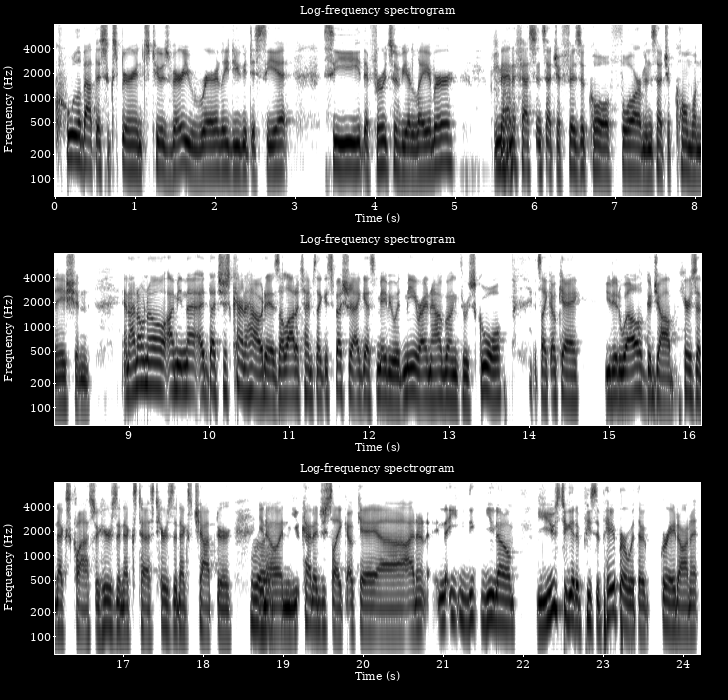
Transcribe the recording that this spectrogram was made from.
cool about this experience too is very rarely do you get to see it see the fruits of your labor sure. manifest in such a physical form and such a culmination. And I don't know. I mean, that that's just kind of how it is. A lot of times, like especially I guess maybe with me right now going through school, it's like okay, you did well good job. Here's the next class or here's the next test here's the next chapter right. you know and you kind of just like okay uh, i don't you know you used to get a piece of paper with a grade on it.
